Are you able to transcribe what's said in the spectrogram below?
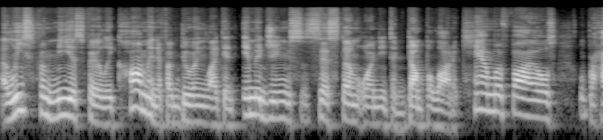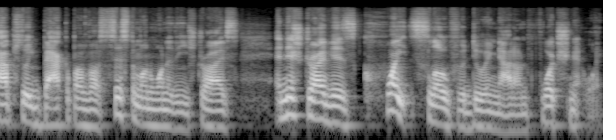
at least for me, is fairly common if I'm doing like an imaging system or I need to dump a lot of camera files, or perhaps doing backup of a system on one of these drives. And this drive is quite slow for doing that, unfortunately.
